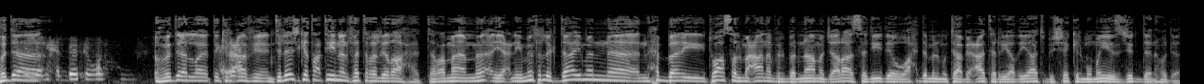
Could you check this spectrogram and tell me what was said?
هدى هدى الله يعطيك العافية. أنت ليش قطعتينا الفترة اللي راحت؟ ترى ما يعني مثلك دائما آه، نحب يتواصل معنا في البرنامج آراء سديدة واحدة من المتابعات الرياضيات بشكل مميز جدا هدى.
